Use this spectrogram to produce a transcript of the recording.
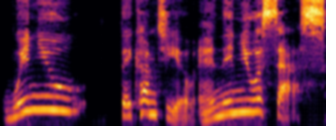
When you they come to you and then you assess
